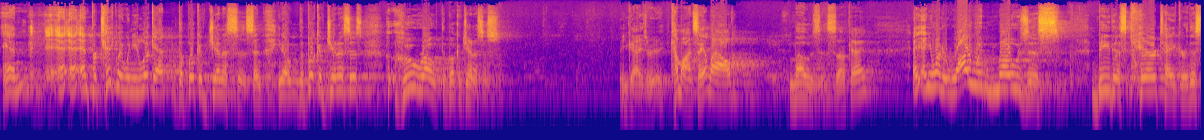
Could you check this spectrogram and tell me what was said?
And, and particularly when you look at the book of Genesis, and you know, the book of Genesis, who wrote the book of Genesis? You guys are, come on, say it loud. Moses, okay? And, and you wonder, why would Moses be this caretaker, this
